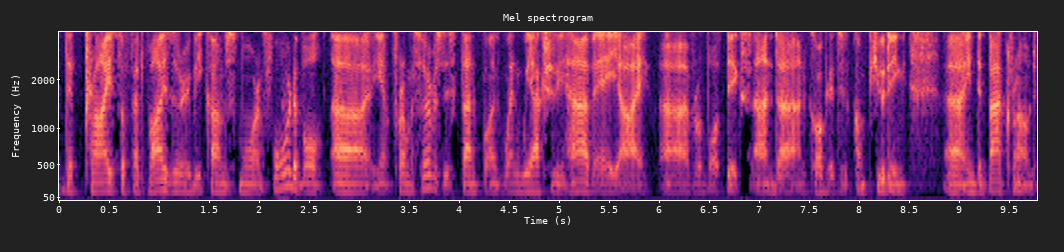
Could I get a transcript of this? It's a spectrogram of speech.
the price of advisory becomes more affordable uh, you know, from a services standpoint, when we actually have AI, uh, robotics, and, uh, and cognitive computing uh, in the background,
